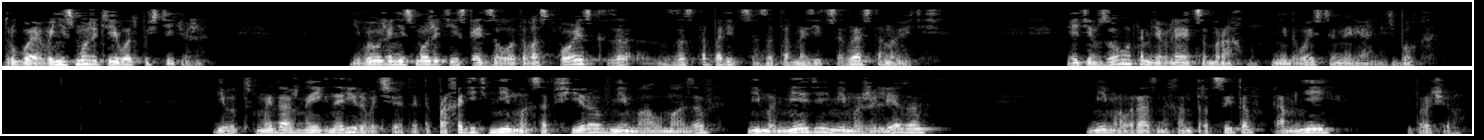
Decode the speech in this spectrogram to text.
другое, вы не сможете его отпустить уже. И вы уже не сможете искать золото. Вас поиск за, застопорится, затормозится. Вы остановитесь. Этим золотом является Брахман, недвойственная реальность, Бог. И вот мы должны игнорировать все это. Это проходить мимо сапфиров, мимо алмазов, мимо меди, мимо железа, мимо разных антрацитов, камней и прочего.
